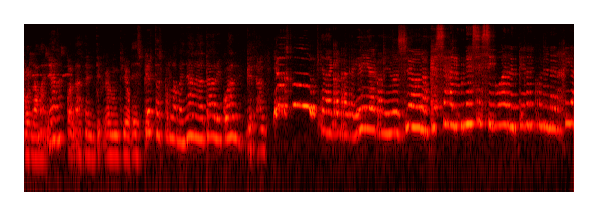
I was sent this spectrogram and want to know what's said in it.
por la mañana, cuando hacen el típico anuncio, te despiertas por la mañana, tal y cual, empiezan... Empiezan con alegría, con ilusión, aunque sea lunes es igual, empiezan con energía.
